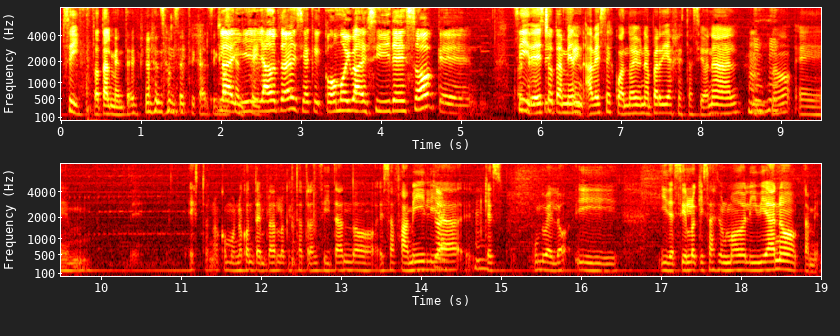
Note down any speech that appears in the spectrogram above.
Sí, totalmente. Violencia obstétrica Claro, 100%, y sí. la doctora decía que cómo iba a decidir eso, que... Sí, o sea, de hecho también sí. a veces cuando hay una pérdida gestacional. ¿no? Eh, esto, ¿no? Como no contemplar lo que está transitando esa familia, Claro. eh, que es un duelo, y, y decirlo quizás de un modo liviano también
